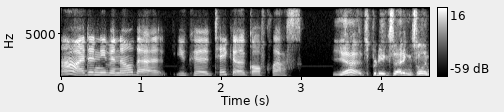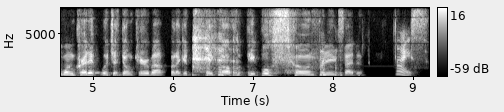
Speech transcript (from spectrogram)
Oh, I didn't even know that you could take a golf class. Yeah, it's pretty exciting. It's only one credit, which I don't care about, but I get to play golf with people. So I'm pretty excited. Nice.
